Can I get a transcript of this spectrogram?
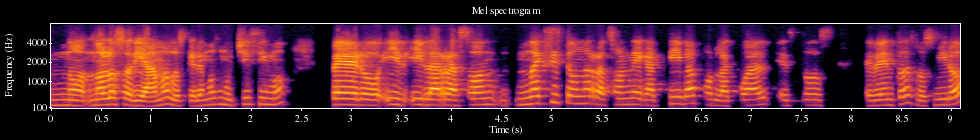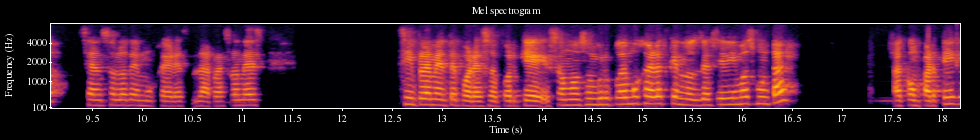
no, no los odiamos, los queremos muchísimo, pero y, y, la razón, no existe una razón negativa por la cual estos eventos, los MIRO, sean solo de mujeres. La razón es simplemente por eso, porque somos un grupo de mujeres que nos decidimos juntar a compartir.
